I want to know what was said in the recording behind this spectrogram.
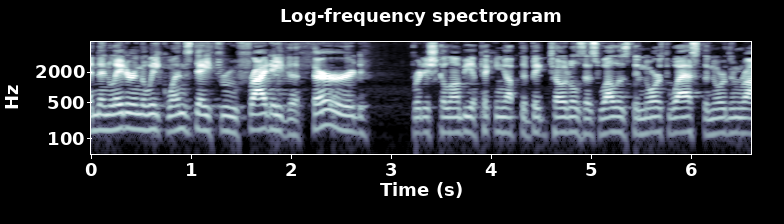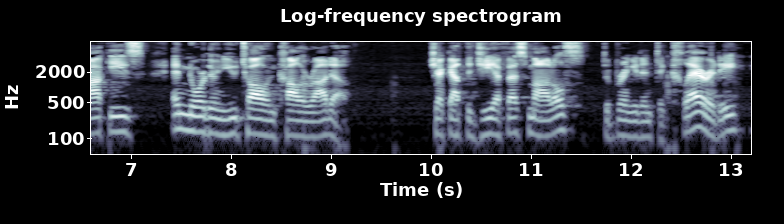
And then later in the week, Wednesday through Friday the 3rd, British Columbia picking up the big totals, as well as the Northwest, the Northern Rockies, and Northern Utah and Colorado. Check out the GFS models to bring it into clarity,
